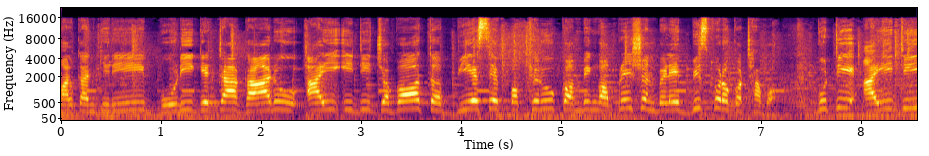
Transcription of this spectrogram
মালকানগিরি বোড়িগেটা গাঁরু আইইডি জବତ বিএসএফ পক্ষরু কম্বিং অপরেশন বেড়ে বিস্ফোরক ঠাব গোটি আইইডি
